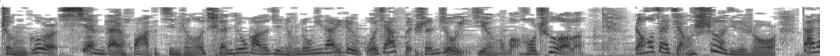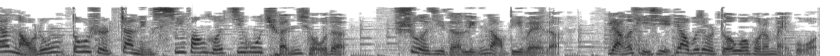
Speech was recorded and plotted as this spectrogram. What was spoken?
整个现代化的进程和全球化的进程中，意大利这个国家本身就已经往后撤了。然后在讲设计的时候，大家脑中都是占领西方和几乎全球的设计的领导地位的。两个体系，要不就是德国或者美国，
